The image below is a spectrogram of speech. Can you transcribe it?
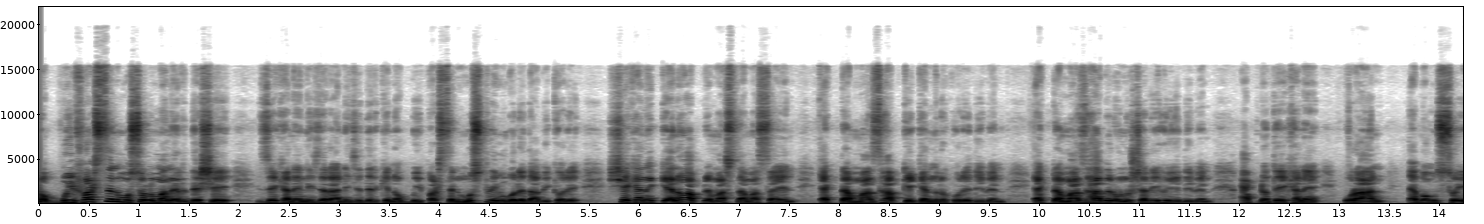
নব্বই পার্সেন্ট মুসলমানের দেশে যেখানে নিজেরা নিজেদেরকে নব্বই পার্সেন্ট মুসলিম বলে দাবি করে, সেখানে কেন আপনি মাসলা সাহেল? একটা মাঝহাবকে কেন্দ্র করে দিবেন, একটা মাঝহাবের অনুসারী হয়ে দিবেন। আপনি তো এখানে কোরআন এবং সই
